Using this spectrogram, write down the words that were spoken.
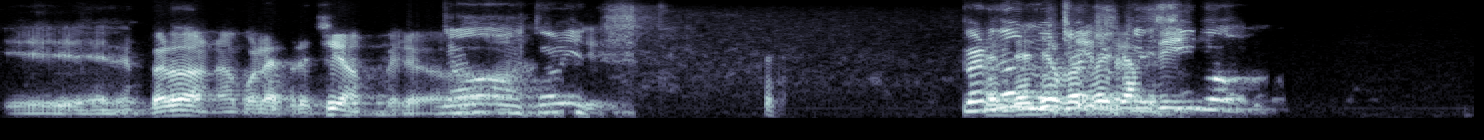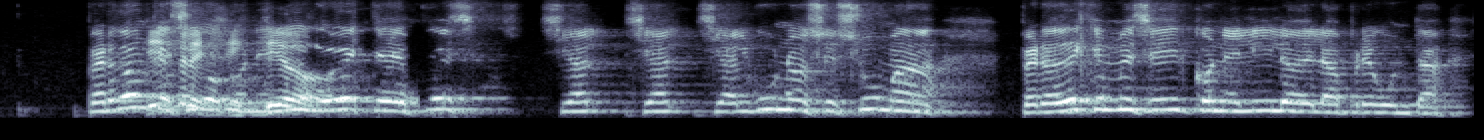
Eh, perdón, ¿no? Por la expresión, pero. No, está bien. Perdón, muchachos, que sigo. Perdón que sigo con el hilo este después, si, si, alguno se suma, pero déjenme seguir con el hilo de la pregunta.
